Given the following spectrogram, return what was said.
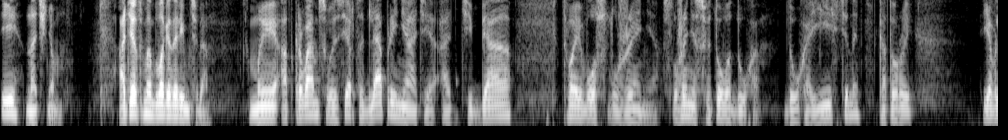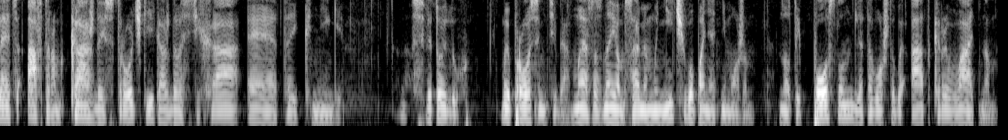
и начнем. Отец, мы благодарим Тебя. Мы открываем свое сердце для принятия от Тебя Твоего служения, служения Святого Духа, Духа истины, который является автором каждой строчки и каждого стиха этой книги. Святой Дух, мы просим Тебя, мы осознаем, сами мы ничего понять не можем но Ты послан для того, чтобы открывать нам,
